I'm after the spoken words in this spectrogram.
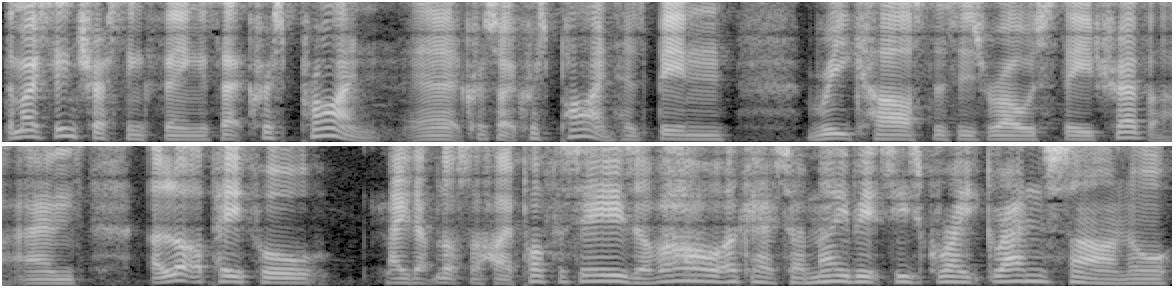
The most interesting thing is that Chris Pine, uh, Chris, sorry, Chris Pine has been recast as his role as Steve Trevor, and a lot of people made up lots of hypotheses of oh okay so maybe it's his great grandson or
